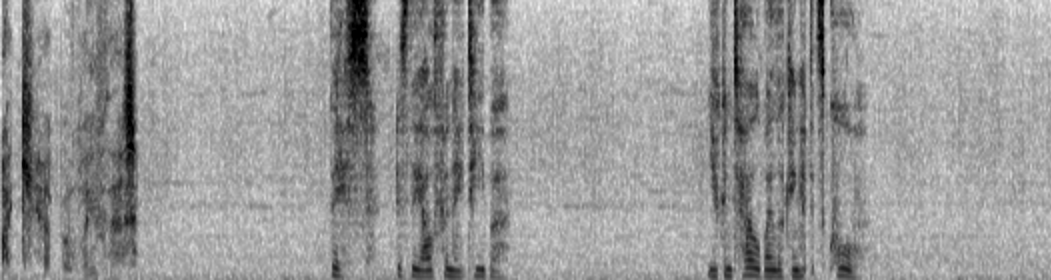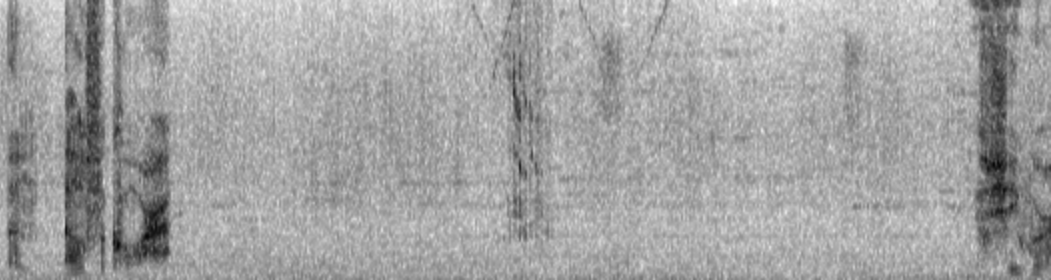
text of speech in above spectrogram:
I can't believe this. This is the Alpha Naytiba. You can tell by looking at its core. An Alpha Core. If she were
